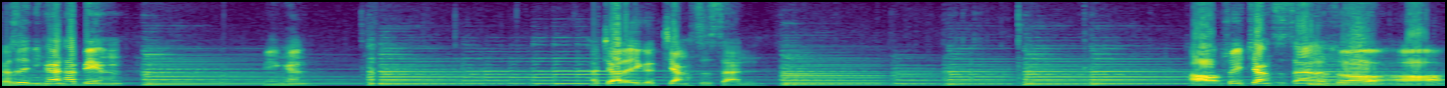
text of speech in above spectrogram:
可是你看它变成，你看它加了一个降四三，好，所以降四三的时候哦。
